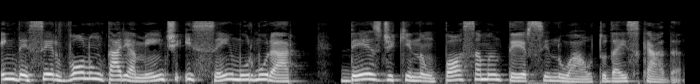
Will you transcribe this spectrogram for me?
em descer voluntariamente e sem murmurar, desde que não possa manter-se no alto da escada.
